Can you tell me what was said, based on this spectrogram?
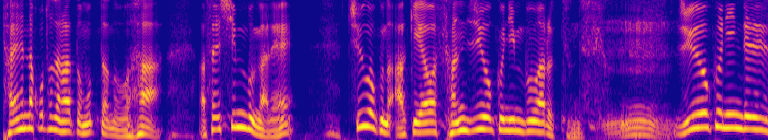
大変なことだなと思ったのは朝日新聞がね中国の空き家は30億人分あるって言うんですよ、うん、10億人で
